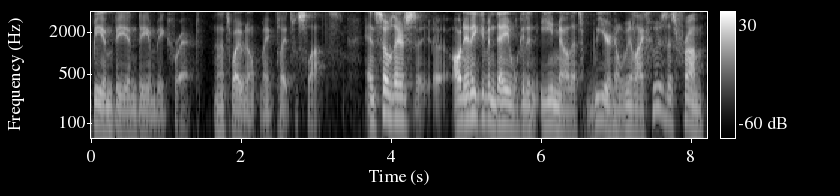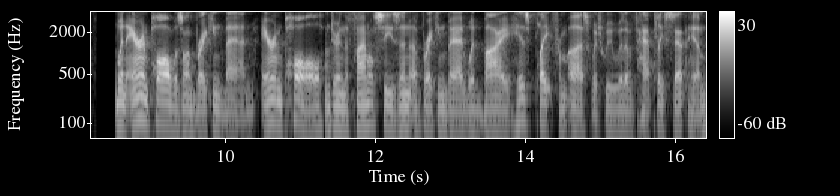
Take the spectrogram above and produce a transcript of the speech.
BMV and DMV correct. And that's why we don't make plates with slots. And so there's, uh, on any given day, we'll get an email that's weird, and we're like, who's this from? When Aaron Paul was on Breaking Bad, Aaron Paul, during the final season of Breaking Bad, would buy his plate from us, which we would have happily sent him,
